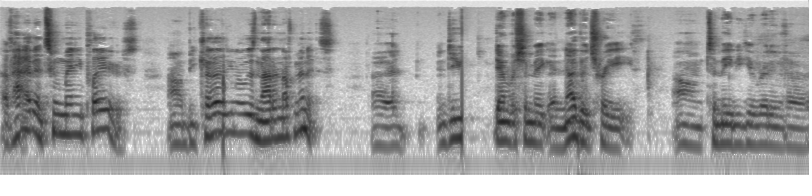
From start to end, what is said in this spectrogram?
of having too many players um, because you know there's not enough minutes. Uh, and do you Denver should make another trade um, to maybe get rid of uh,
